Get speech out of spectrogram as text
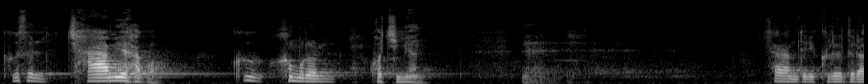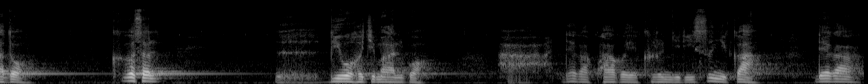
그것을 참여하고 그 허물을 고치면 예, 사람들이 그러더라도 그것을 어, 미워하지 말고 아, 내가 과거에 그런 일이 있으니까 내가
